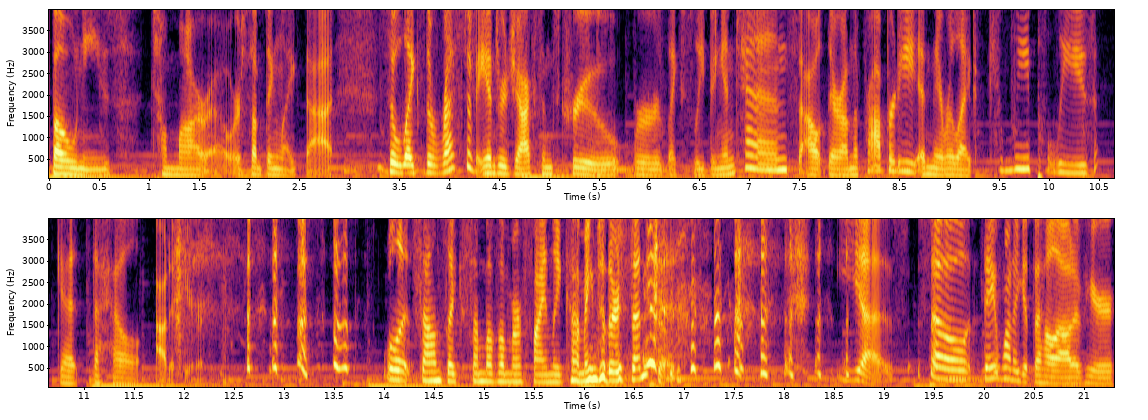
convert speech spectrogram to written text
bonies tomorrow or something like that. So, like, the rest of Andrew Jackson's crew were like sleeping in tents out there on the property, and they were like, Can we please get the hell out of here? Well, it sounds like some of them are finally coming to their senses. yes. So they want to get the hell out of here.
